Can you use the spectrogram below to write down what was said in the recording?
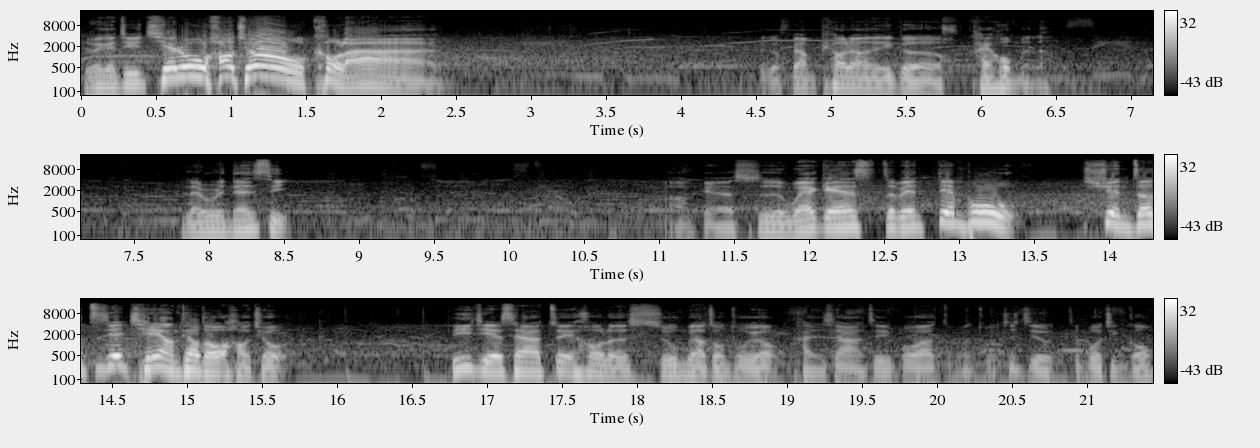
这边给继续切入，好球，扣篮。这个非常漂亮的一个开后门啊，Larry Nancy。好，给的是 Wiggins 这边垫步，选择直接前仰跳投，好球。第一节剩下最后的十五秒钟左右，看一下这一波要怎么组织这这波进攻。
